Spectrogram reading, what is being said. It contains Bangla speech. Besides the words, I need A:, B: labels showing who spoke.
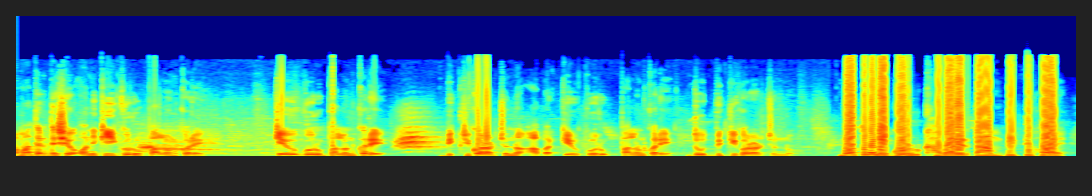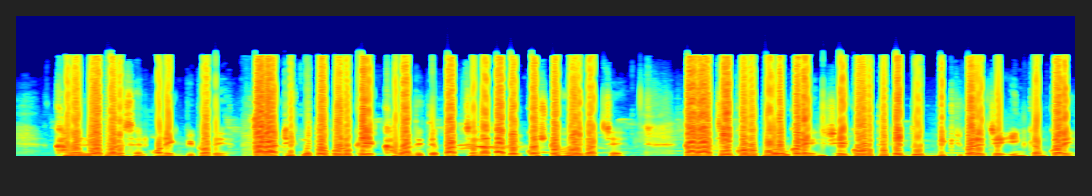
A: আমাদের দেশে অনেকেই গরু পালন করে। কেউ গরু পালন করে বিক্রি করার জন্য, আবার কেউ গরু পালন করে দুধ বিক্রি করার জন্য। বর্তমানে গরুর খাবারের দাম বৃদ্ধি হয় খামারিরা পড়েছেন অনেক বিপদে। তারা ঠিকমতো গরুকে খাবার দিতে পারছে না, তাদের কষ্ট হয়ে যাচ্ছে। তারা যে গরু পালন করে, সেই গরু থেকে দুধ বিক্রি করে যে ইনকাম করে,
